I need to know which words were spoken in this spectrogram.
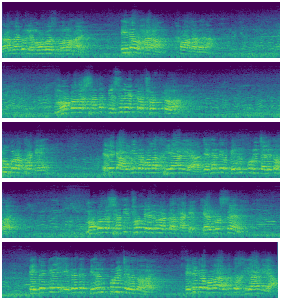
রান্না করলে মগজ মনে হয়, এটাও হারাম, খাওয়া যাবে না। মগজের সাথে পিছনে একটা ছোট্ট টুকরা থাকে। এটাকে আরবিতে বলা খিয়ারিয়া, যেখান থেকে বেলুন পরিচালিত হয়। মগজের সাথে ছোট্ট এরকম একটা থাকে। খেয়াল করছেন? এটাকে, এটাতে বেলুন পরিচালিত হয়। এটাকে বলা আরবিতে খিয়ারিয়া।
